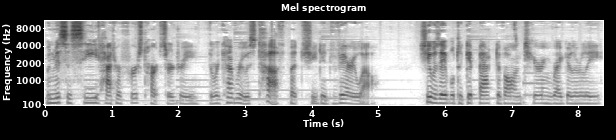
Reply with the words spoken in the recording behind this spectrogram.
When Mrs. C had her first heart surgery, the recovery was tough, but she did very well. She was able to get back to volunteering regularly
